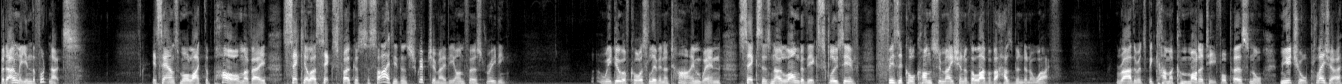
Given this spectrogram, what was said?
but only in the footnotes. It sounds more like the poem of a secular, sex focused society than scripture, maybe, on first reading. We do, of course, live in a time when sex is no longer the exclusive physical consummation of the love of a husband and a wife. Rather, it's become a commodity for personal mutual pleasure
